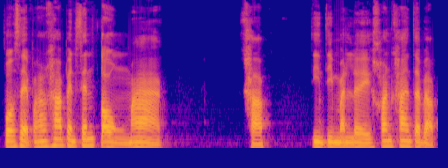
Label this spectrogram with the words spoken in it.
โปรเซสค่อนข้างเป็นเส้นตรงมากครับ จริงๆมันเลยค่อนข้างจะแบบ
